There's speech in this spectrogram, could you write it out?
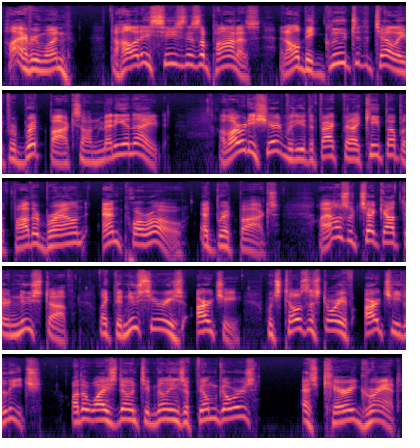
Hi, everyone. The holiday season is upon us, and I'll be glued to the telly for BritBox on many a night. I've already shared with you the fact that I keep up with Father Brown and Poirot at BritBox. I also check out their new stuff, like the new series Archie, which tells the story of Archie Leach, otherwise known to millions of filmgoers as Cary Grant.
